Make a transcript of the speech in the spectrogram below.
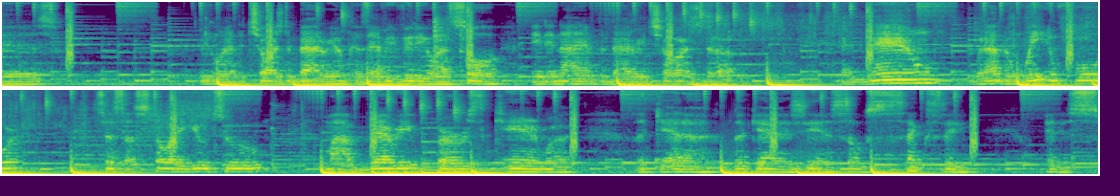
Is. We're gonna have to charge the battery up because every video I saw, they did not have the battery charged up. And now, what I've been waiting for since I started YouTube. My very first camera. Look at her, look at her, she is so sexy. It is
